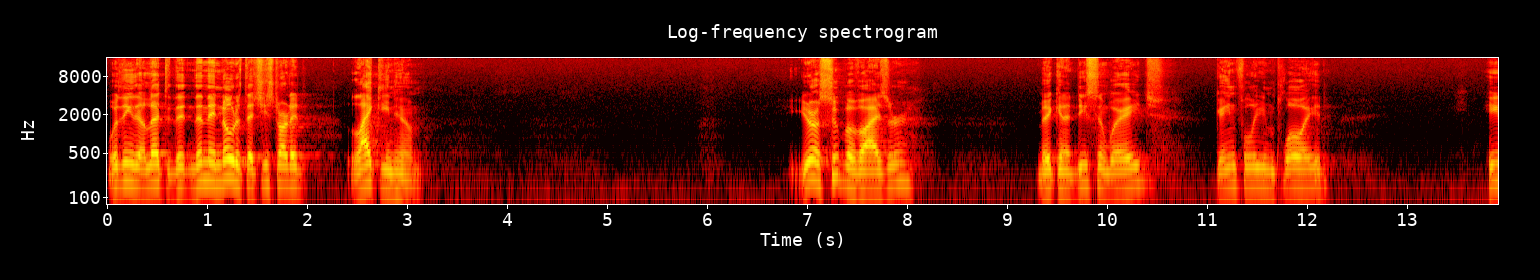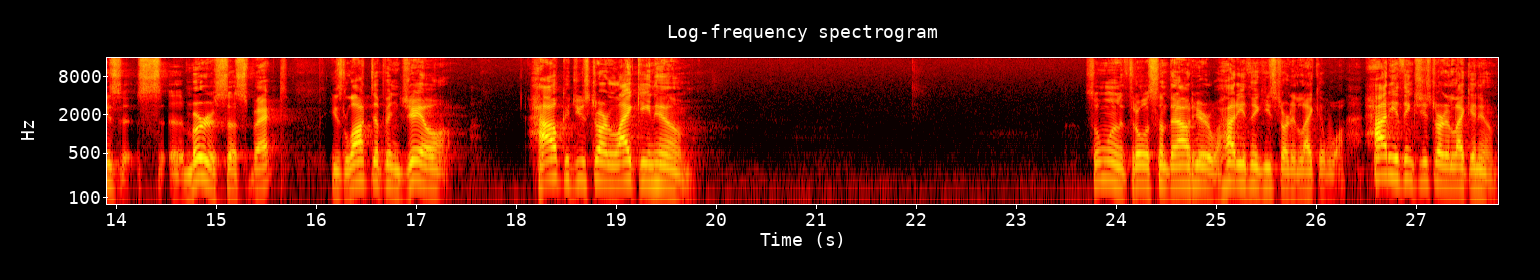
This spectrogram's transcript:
What think that led to? Then they noticed that she started liking him. You're a supervisor, making a decent wage, gainfully employed. He's a murder suspect. He's locked up in jail. How could you start liking him? Someone to throw something out here. How do you think he started liking? How do you think she started liking him?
